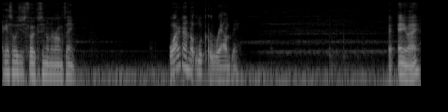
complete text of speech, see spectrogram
I guess I was just focusing on the wrong thing. Why did I not look around me? Anyway.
